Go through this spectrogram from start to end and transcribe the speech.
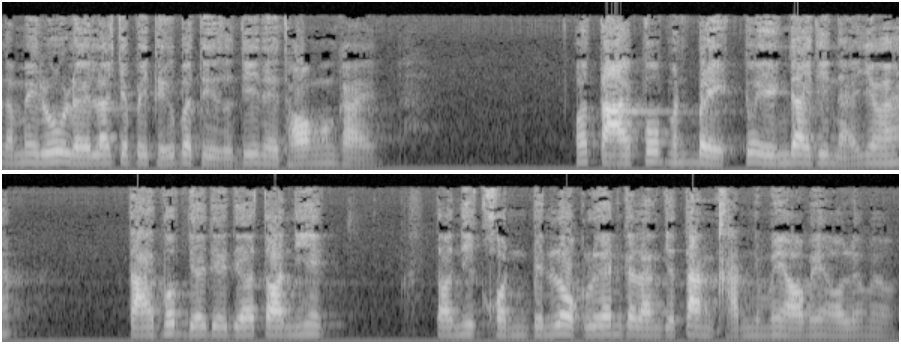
เราไม่รู้เลย เราจะไปถือปฏิสนธิในท้องของใครเพราะตายปุ๊บมันเบรกตัวเองได้ที่ไหนใช่ไหม ตายปุ๊บเดี๋ยวเดี๋ยวตอนนี้ ตอนนี้คนเป็นโรคเลื้อนกำลังจะตั้งคันไม่เอาไม่เอาแล้วไม่เอา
